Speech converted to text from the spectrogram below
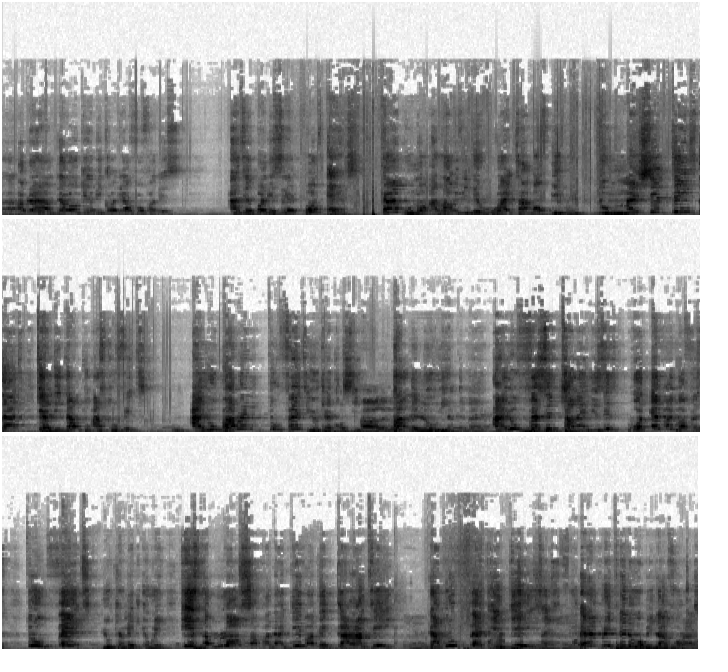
uh, Abraham. They're okay because they are forefathers. At a point, they say, what else? Time will not allow even the writer of Hebrew to mention things that can be done to us through faith. Are you barren? Through faith, you can conceive. Hallelujah. Hallelujah. Amen. Are you facing challenge? Is it whatever you are facing? Through faith, you can make a way. It's the Lord's Supper that give us the guarantee mm. that through faith in Jesus, everything will be done for us.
